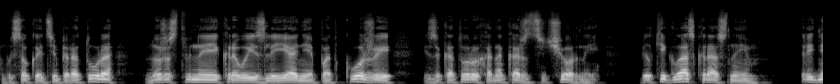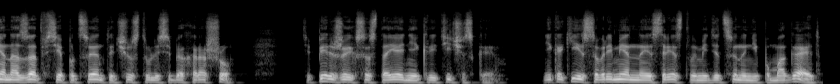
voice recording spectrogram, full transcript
высокая температура — множественные кровоизлияния под кожей, из-за которых она кажется черной, белки глаз красные. Три дня назад все пациенты чувствовали себя хорошо. Теперь же их состояние критическое. Никакие современные средства медицины не помогают,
